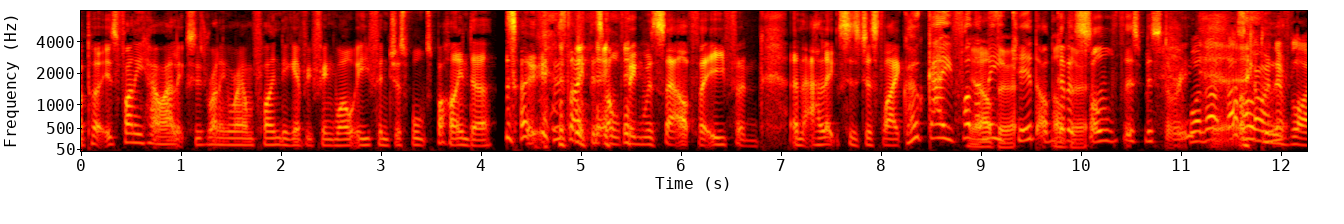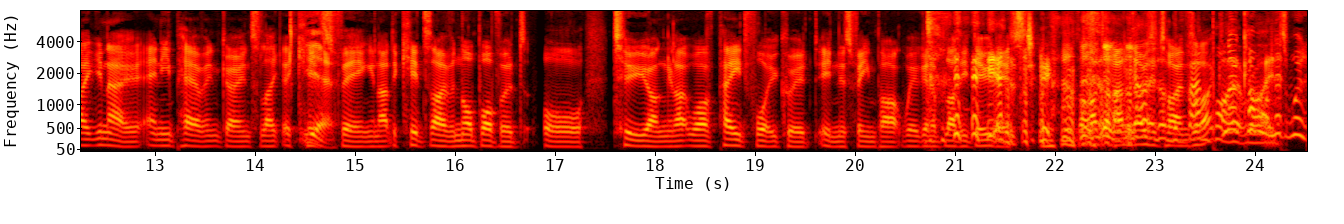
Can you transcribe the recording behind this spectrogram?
I put, it's funny how Alex is running around finding everything while Ethan just walks behind her. So it's like this whole thing was set up for Ethan, and Alex is just like, "Okay, follow Yeah, me, kid. I'm going to solve this mystery." Well, that, that's I'll do kind it. of like you know any parent going to like a kids Yeah. thing, and like the kid's either not bothered or too young. You're like, well, I've paid forty quid in this theme park. We're going to bloody do yeah, this. it's true. Like, I've done that loads of times. They're like, vampire look, come on, let's we'll,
